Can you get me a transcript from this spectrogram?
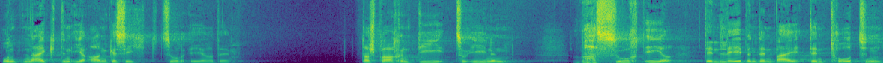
und neigten ihr Angesicht zur Erde. Da sprachen die zu ihnen, was sucht ihr? Den Lebenden bei den Toten.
